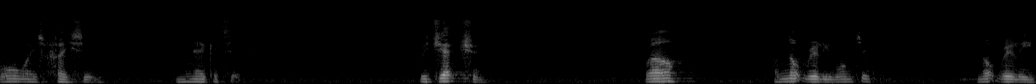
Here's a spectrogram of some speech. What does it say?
always facing negative. Rejection. Well, I'm not really wanted, not really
